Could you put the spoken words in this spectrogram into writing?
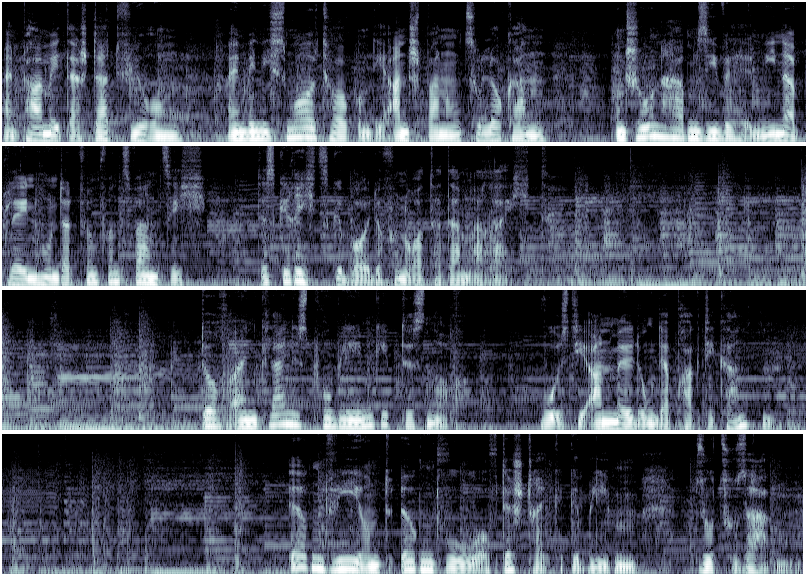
Ein paar Meter Stadtführung, ein wenig Smalltalk, um die Anspannung zu lockern, und schon haben sie Wilhelmina Plain 125, das Gerichtsgebäude von Rotterdam, erreicht. Doch ein kleines Problem gibt es noch. Wo ist die Anmeldung der Praktikanten? Irgendwie und irgendwo auf der Strecke geblieben, sozusagen.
